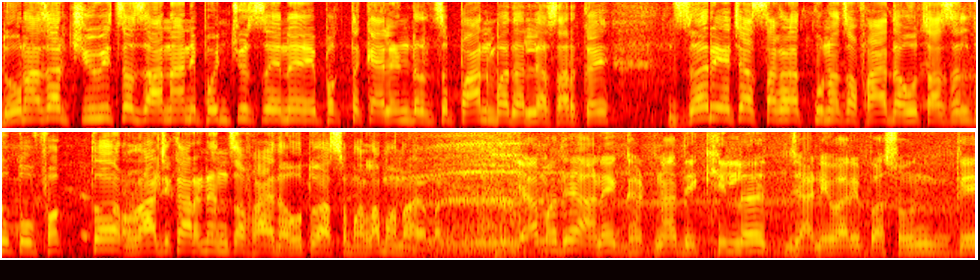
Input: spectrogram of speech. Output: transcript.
दोन हजार चोवीसचं जाणं आणि पंचवीसचं येणं हे फक्त कॅलेंडरचं पान बदलल्यासारखं आहे. जर याच्यात सगळ्यात कुणाचा फायदा होत असेल तर तो फक्त राजकारण्यांचा फायदा होतो असं मला म्हणावं लागेल. यामध्ये अनेक घटना देखील जानेवारीपासून ते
